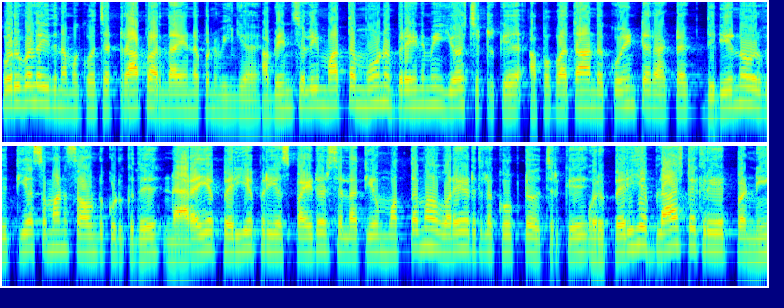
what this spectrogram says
ஒருவேளை இது நமக்கு வச்ச ட்ராப்பா இருந்தா என்ன பண்ணுவீங்க? அப்படின்னு சொல்லி மத்த மூணு பிரெயினுமே யோசிச்சுட்டு இருக்கு அப்ப பார்த்தா அந்த குயின் டெராக்டர் திடீர்னு ஒரு வித்தியாசமான சவுண்ட் கொடுக்குது. நிறைய பெரிய பெரிய ஸ்பைடர்ஸ் எல்லாத்தையும் மொத்தமா ஒரே இடத்துல கூப்பிட்டு வச்சிருக்கு. ஒரு பெரிய பிளாஸ்ட கிரியேட் பண்ணி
